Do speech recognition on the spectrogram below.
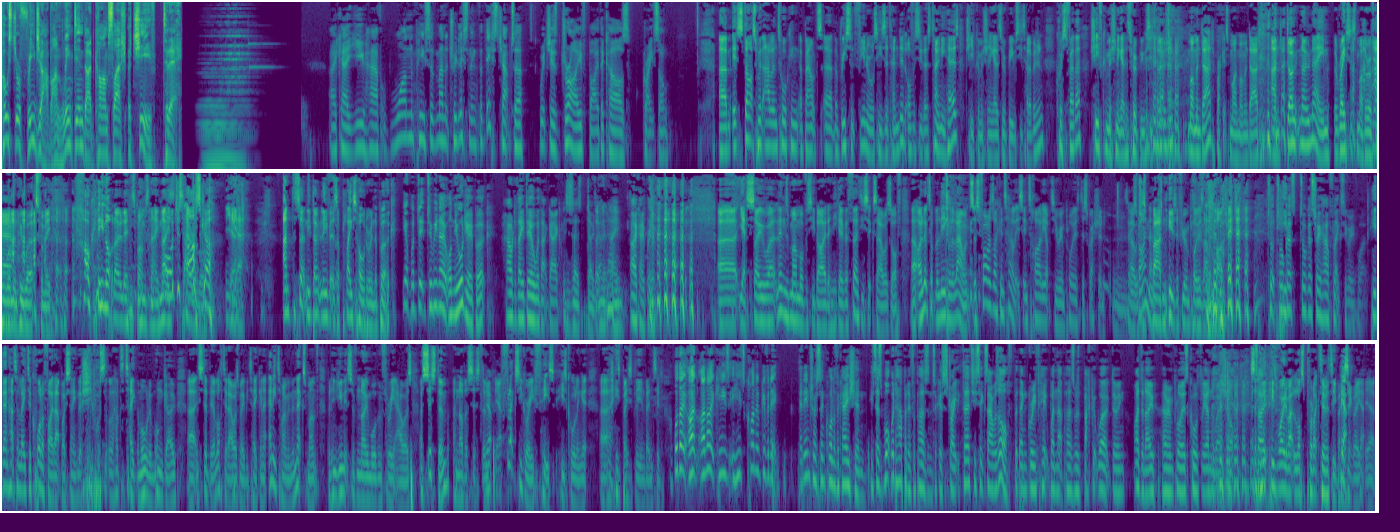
Post your free job on linkedin.com/achieve slash achieve today. Okay, you have one piece of mandatory listening for this chapter, which is "Drive" by the Cars. Great song. Um, it starts with Alan talking about uh, the recent funerals he's attended. Obviously, there's Tony Hayers, Chief Commissioning Editor of BBC Television, Chris Feather, Chief Commissioning Editor of BBC Television, Mum and Dad, brackets my mum and dad, and don't know name, the racist mother of the woman who works for me. How can he not know Lynn's mum's name? That Or just terrible. ask her. Yeah. And certainly don't leave it as a placeholder in the book. Yeah, but do, do we know on the audiobook how do they deal with that gag? It says, don't, Don't know know name. Okay, brilliant. Uh, yes, so uh, Lynn's mum obviously died and he gave her 36 hours off. Uh, I looked up the legal allowance. As far as I can tell, it's entirely up to your employer's discretion. So Uh, it's which fine is then. bad news if your employer's Alan Partridge. talk talk us talk us through how FlexiGrief works. He then had to later qualify that by saying that she wasn't allowed to take them all in one go. Uh, instead, the allotted hours may be taken at any time in the next month, but in units of no more than three hours. A system, another system, Yep. yeah, FlexiGrief, he's he's calling it. Uh, he's basically invented. Although I, I like he's he's kind of given it an interesting qualification. He says, "What would happen if a person took a straight 36 hours off, but then grief hit when that person was back at work doing I don't know her employer's quarterly underwear shop." So, so he- he's worried about lost productivity, basically. Yeah. Yeah.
